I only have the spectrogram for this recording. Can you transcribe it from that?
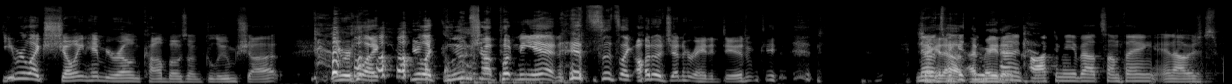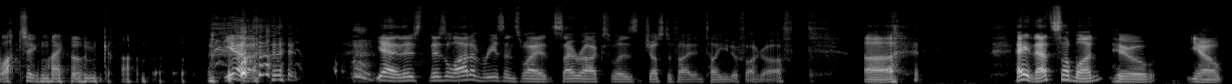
you were like showing him your own combos on Gloom Shot. You were like, you're like Gloom Shot, put me in. It's it's like auto generated, dude. no, Check it's it out. I made it. Talk to me about something, and I was just watching my own combo. yeah, yeah. There's there's a lot of reasons why Cyrox was justified in telling you to fuck off. Uh, hey, that's someone who you know,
